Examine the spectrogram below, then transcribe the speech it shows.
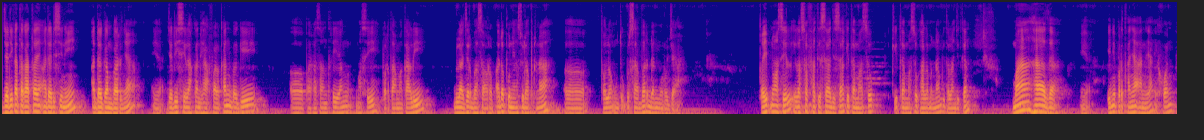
Jadi kata-kata yang ada di sini ada gambarnya ya. Jadi silahkan dihafalkan bagi uh, para santri yang masih pertama kali belajar bahasa Arab. Adapun yang sudah pernah uh, tolong untuk bersabar dan murojaah. Taib nuasil ila safhati sadisa kita masuk kita masuk halaman 6 kita lanjutkan. Ma hadza. Ya. Ini pertanyaan ya, ikhwan.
